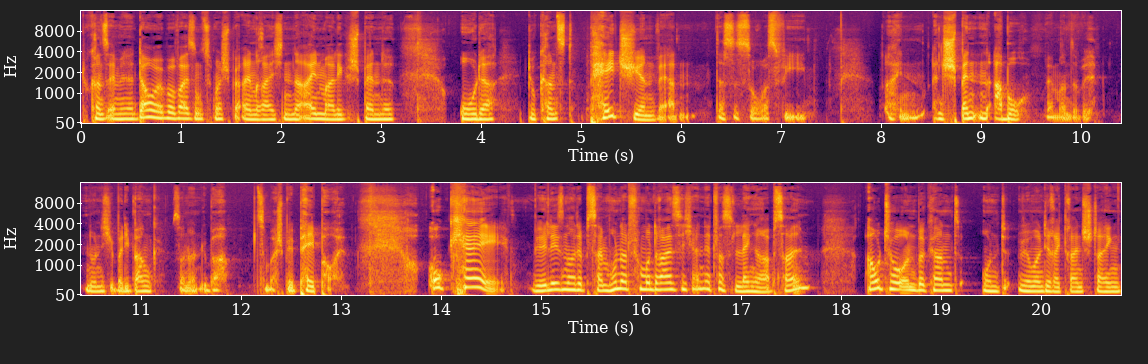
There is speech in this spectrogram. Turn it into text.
du kannst entweder eine Dauerüberweisung zum Beispiel einreichen, eine einmalige Spende oder du kannst Patreon werden. Das ist sowas wie ein, ein Spendenabo, wenn man so will. Nur nicht über die Bank, sondern über zum Beispiel PayPal. Okay, wir lesen heute Psalm 135, ein etwas längerer Psalm. Autor unbekannt und wir wollen direkt reinsteigen.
